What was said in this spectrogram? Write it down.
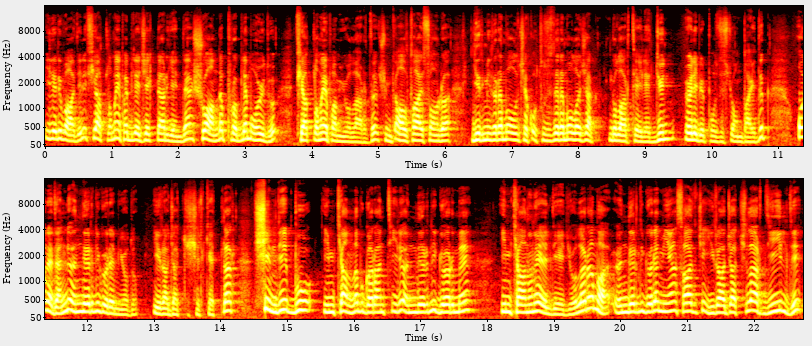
ileri vadeli fiyatlama yapabilecekler yeniden. Şu anda problem oydu. Fiyatlama yapamıyorlardı. Çünkü 6 ay sonra 20 lira mı olacak, 30 lira mı olacak dolar TL. Dün öyle bir pozisyondaydık. O nedenle önlerini göremiyordu ihracatçı şirketler. Şimdi bu imkanla, bu garantiyle önlerini görme imkanını elde ediyorlar ama önlerini göremeyen sadece ihracatçılar değildi.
